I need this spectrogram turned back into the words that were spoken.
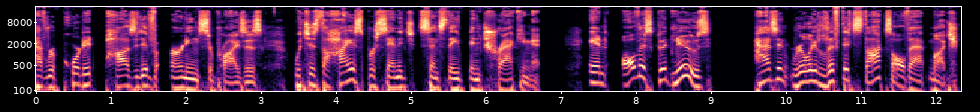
have reported positive earnings surprises, which is the highest percentage since they've been tracking it. And all this good news hasn't really lifted stocks all that much,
